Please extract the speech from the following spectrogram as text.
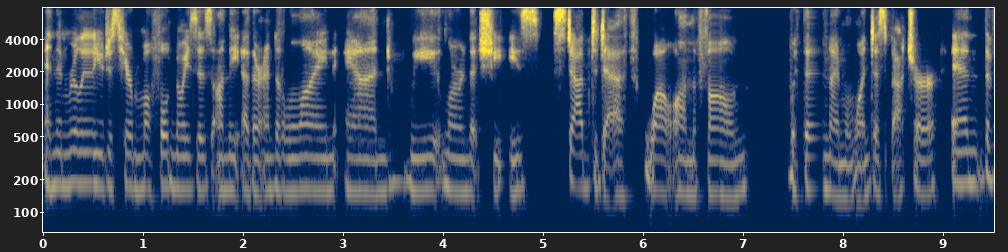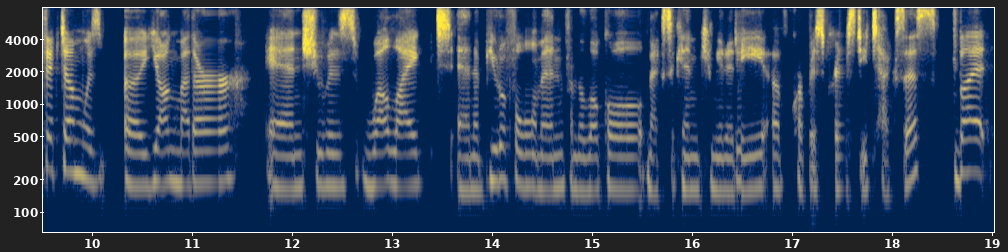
And then really you just hear muffled noises on the other end of the line. And we learn that she's stabbed to death while on the phone with the 911 dispatcher. And the victim was a young mother and she was well liked and a beautiful woman from the local Mexican community of Corpus Christi, Texas. But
